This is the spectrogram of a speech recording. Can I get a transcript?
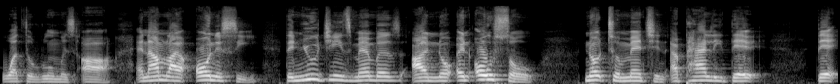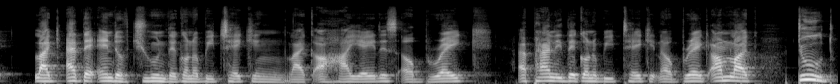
what the rumors are. And I'm like, honestly, the New Jeans members are no, and also, not to mention, apparently they they like at the end of June they're gonna be taking like a hiatus, a break. Apparently they're gonna be taking a break. I'm like, dude,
